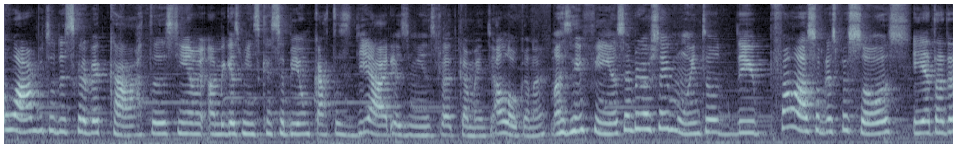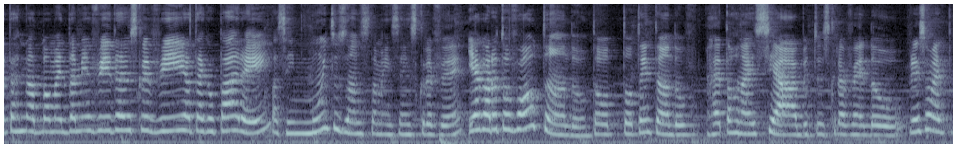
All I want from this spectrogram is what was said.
o hábito de escrever cartas, tinha amigas minhas que recebiam cartas diárias minhas praticamente, a louca, né? Mas enfim, eu sempre gostei muito de falar sobre as pessoas e até determinado momento da minha vida eu escrevi até que eu parei Passei muitos anos também sem escrever. E agora eu tô voltando. Tô, tô tentando retornar esse hábito, escrevendo principalmente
